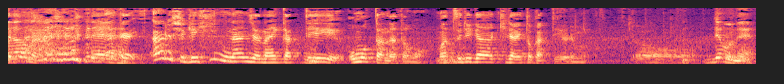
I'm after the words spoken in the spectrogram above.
えな乗ってこ なんかある種下品なんじゃないかって思ったんだと思う。祭りが嫌いとかっていうよりも。でもね、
